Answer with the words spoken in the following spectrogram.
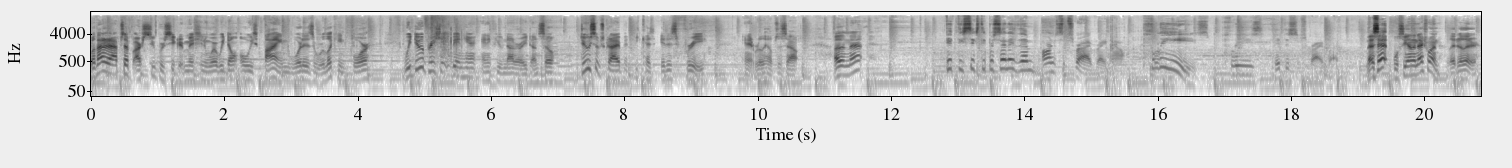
Well, that wraps up our super secret mission where we don't always find what it is we're looking for. We do appreciate you being here, and if you've not already done so, do subscribe because it is free and it really helps us out. Other than that, 50, 60% of them aren't subscribed right now. Please, please hit the subscribe button. that's it. We'll see you on the next one. Later, later.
